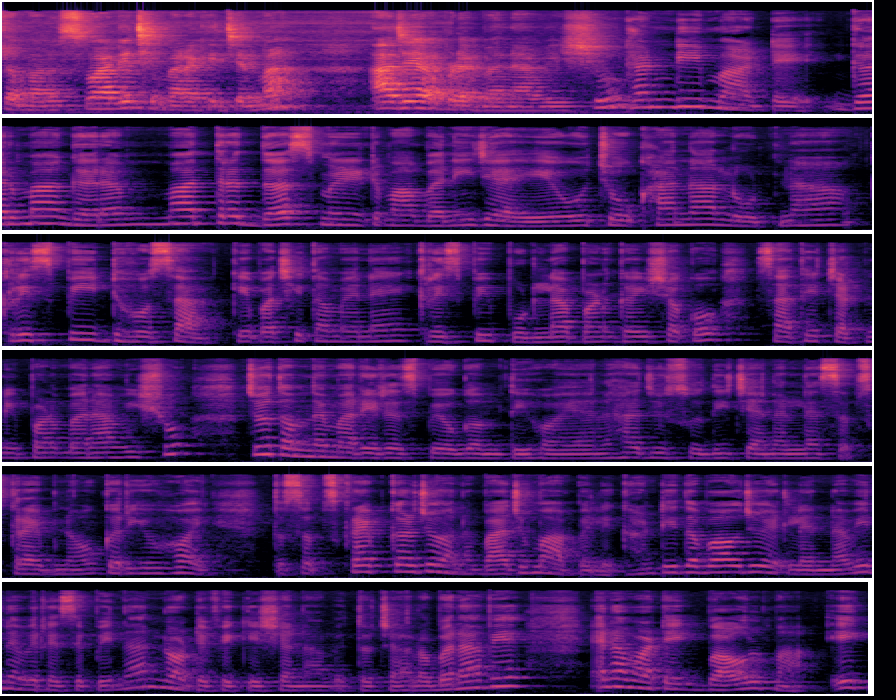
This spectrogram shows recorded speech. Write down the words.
તમારું સ્વાગત છે મારા કિચનમાં. આજે આપણે બનાવીશું ઠંડી માટે ગરમા ગરમ માત્ર દસ મિનિટમાં બની જાય એવો ચોખાના લોટના ક્રિસ્પી ઢોસા કે પછી તમે એને ક્રિસ્પી પુડલા પણ કહી શકો. સાથે ચટણી પણ બનાવીશું. જો તમને મારી રેસિપીઓ ગમતી હોય અને હજુ સુધી ચેનલને સબસ્ક્રાઈબ ન કર્યું હોય, તો સબસ્ક્રાઈબ કરજો અને બાજુમાં આપેલી ઘંટી દબાવજો એટલે નવી નવી રેસિપીના નોટિફિકેશન આવે. તો ચાલો બનાવીએ. એના માટે એક બાઉલમાં એક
